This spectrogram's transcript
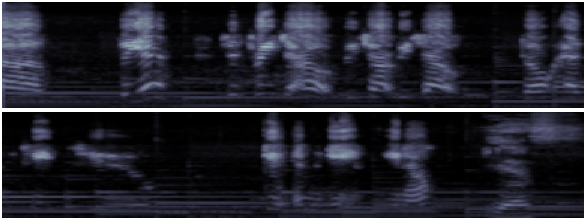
Um, so yeah, just reach out, reach out, reach out. Don't hesitate to get in the game. You know. Yes.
